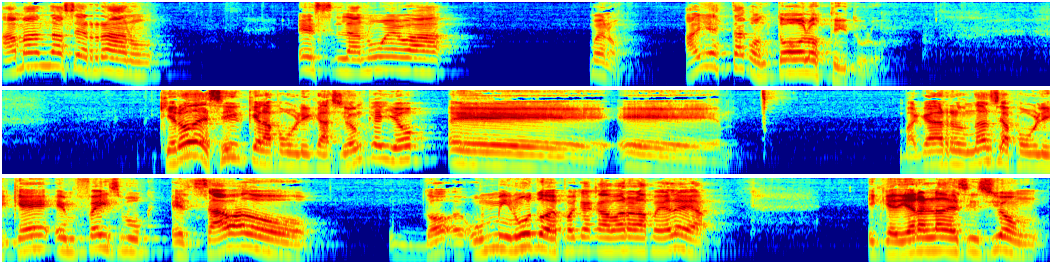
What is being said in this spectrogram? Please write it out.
Amanda Serrano es la nueva. Bueno, ahí está con todos los títulos. Quiero decir que la publicación que yo, eh, eh, valga la redundancia, publiqué en Facebook el sábado, un minuto después que acabara la pelea y que dieran la decisión,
